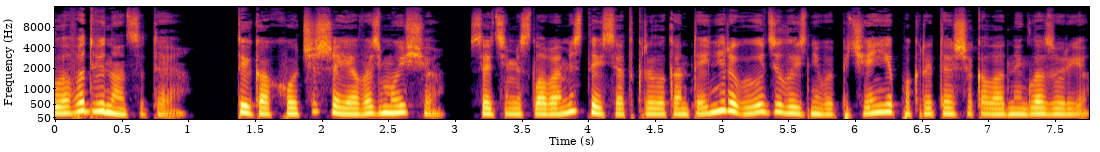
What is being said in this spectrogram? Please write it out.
Глава 12. «Ты как хочешь, а я возьму еще». С этими словами Стейси открыла контейнер и выудила из него печенье, покрытое шоколадной глазурью.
